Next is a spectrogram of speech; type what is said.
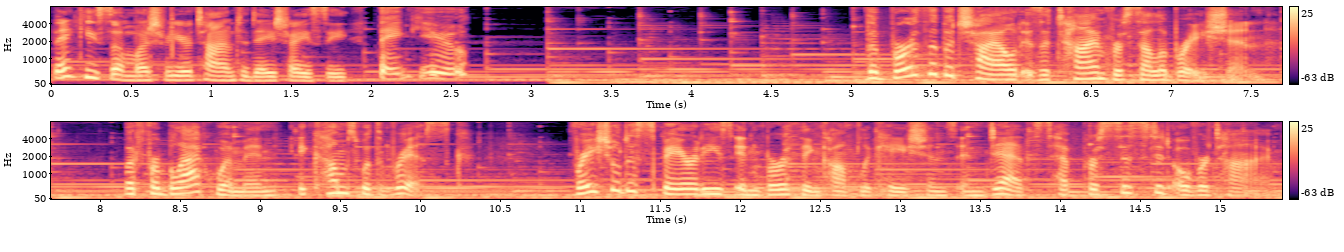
Thank you so much for your time today, Tracy. Thank you. The birth of a child is a time for celebration, but for Black women, it comes with risk. Racial disparities in birthing complications and deaths have persisted over time.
